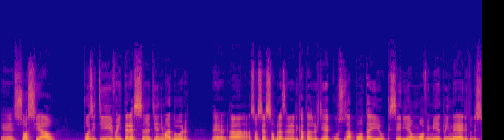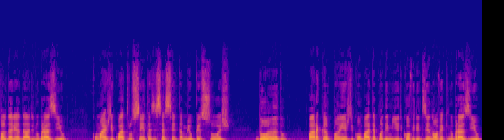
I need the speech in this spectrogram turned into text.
é, social, positiva, interessante e animadora. Né? A Associação Brasileira de Captadores de Recursos aponta aí o que seria um movimento inédito de solidariedade no Brasil com mais de 460 mil pessoas doando para campanhas de combate à pandemia de Covid-19 aqui no Brasil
